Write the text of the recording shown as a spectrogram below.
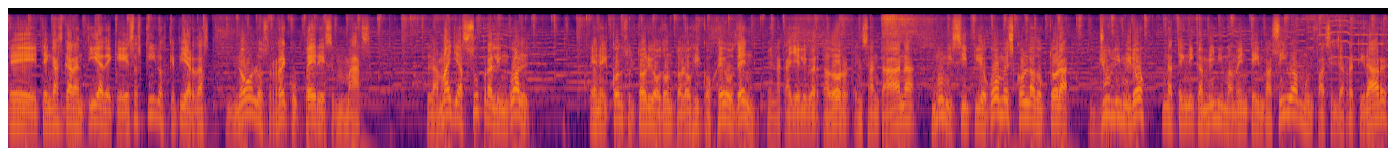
eh, tengas garantía de que esos kilos que pierdas no los recuperes más. La malla supralingual en el consultorio odontológico Geoden en la calle Libertador en Santa Ana, municipio Gómez con la doctora Julie Miró, una técnica mínimamente invasiva, muy fácil de retirar,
